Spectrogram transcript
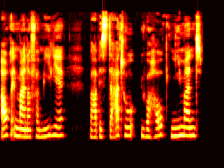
Auch in meiner Familie war bis dato überhaupt niemand,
